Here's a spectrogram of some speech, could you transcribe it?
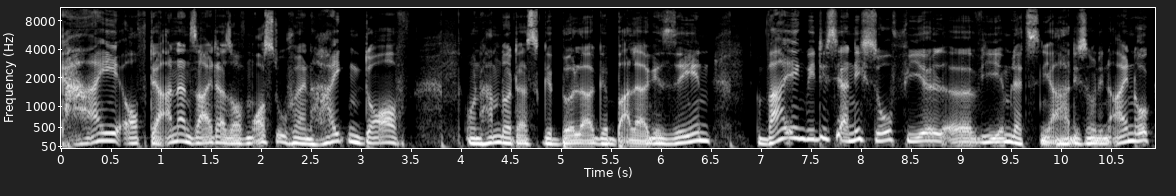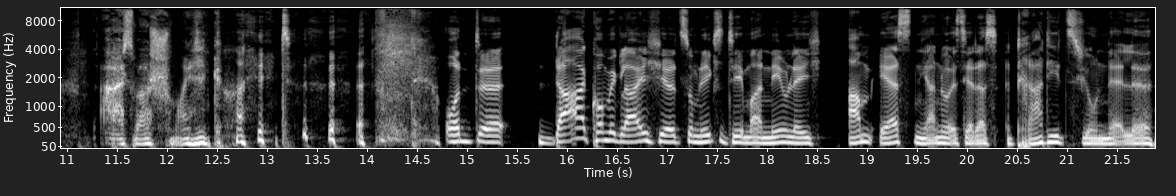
Kai auf der anderen Seite, also auf dem Ostufer in Heikendorf und haben dort das Geböller, Geballer gesehen. War irgendwie dieses Jahr nicht so viel äh, wie im letzten Jahr, hatte ich so den Eindruck. Aber es war schweinekalt. und äh, da kommen wir gleich äh, zum nächsten Thema, nämlich am 1. Januar ist ja das traditionelle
